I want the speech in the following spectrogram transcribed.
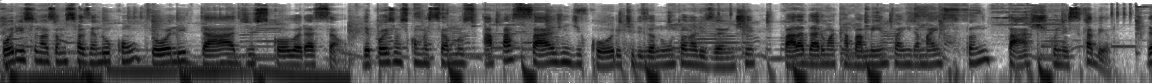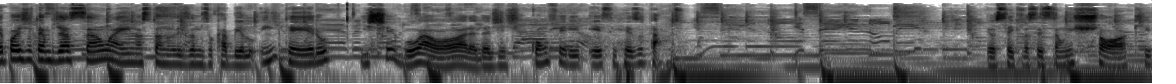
Por isso, nós vamos fazendo o controle da descoloração. Depois, nós começamos a passagem de cor utilizando um tonalizante para dar um acabamento ainda mais fantástico nesse cabelo. Depois do tempo de ação, aí nós tonalizamos o cabelo inteiro e chegou a hora da gente conferir esse resultado. Eu sei que vocês estão em choque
